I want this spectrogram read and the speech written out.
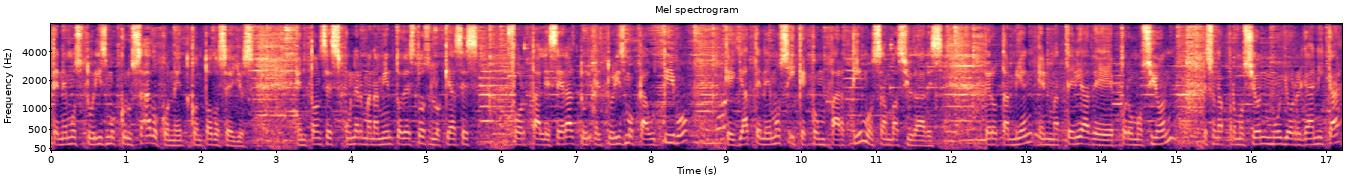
tenemos turismo cruzado con, e, con, todos ellos. Entonces, un hermanamiento de estos lo que hace es fortalecer al el turismo cautivo que ya tenemos y que compartimos ambas ciudades. Pero también en materia de promoción, es una promoción muy orgánica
